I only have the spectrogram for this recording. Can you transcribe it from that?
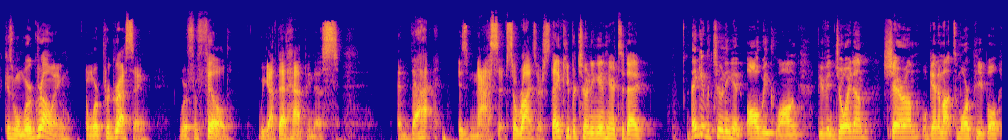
because when we're growing and we're progressing, we're fulfilled, we got that happiness. And that is massive. So, risers, thank you for tuning in here today. Thank you for tuning in all week long. If you've enjoyed them, share them. We'll get them out to more people.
